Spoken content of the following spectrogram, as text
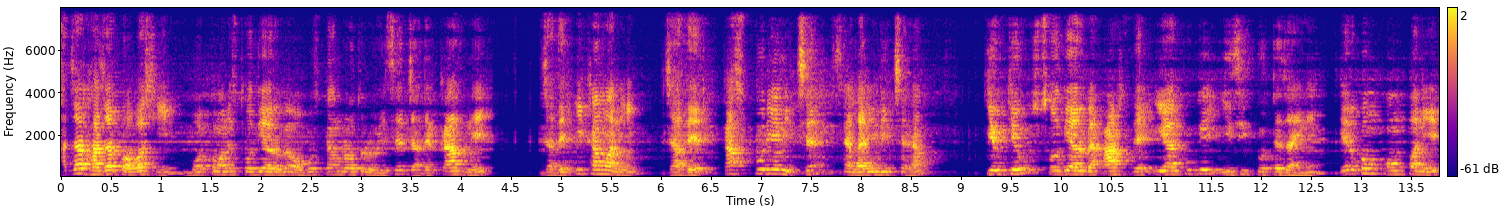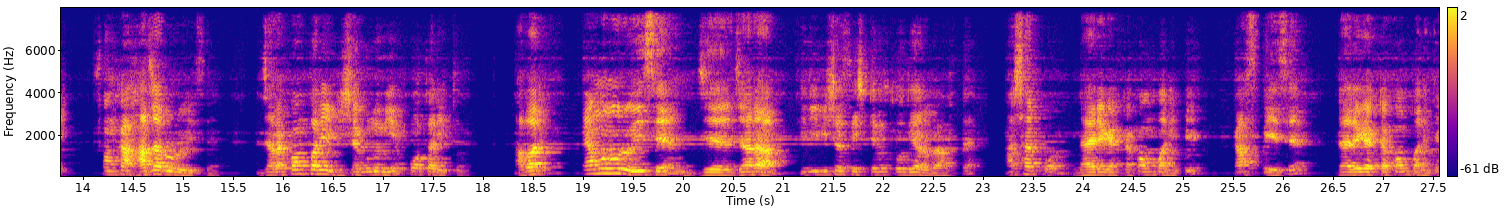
হাজার হাজার প্রবাসী বর্তমানে সৌদি আরবে অবস্থানরত রয়েছে, যাদের কাজ নেই, যাদের ইকামা নেই, যাদের কাজ করিয়ে নিচ্ছে, স্যালারি দিচ্ছে না। কেউ কেউ সৌদি আরবে আসতে এয়ারপোর্টে ইসি করতে যায়নি। এরকম কোম্পানির সংখ্যা হাজারও রয়েছে, যারা কোম্পানির ভিসাগুলো নিয়ে প্রতারিত। আবার এমনও রয়েছে যে যারা ফ্রি ভিসা সিস্টেমে সৌদি আরবে আসছে আসার পর ডাইরেক্ট একটা কোম্পানিতে কাজ পেয়েছে ডাইরেক্ট একটা কোম্পানিতে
